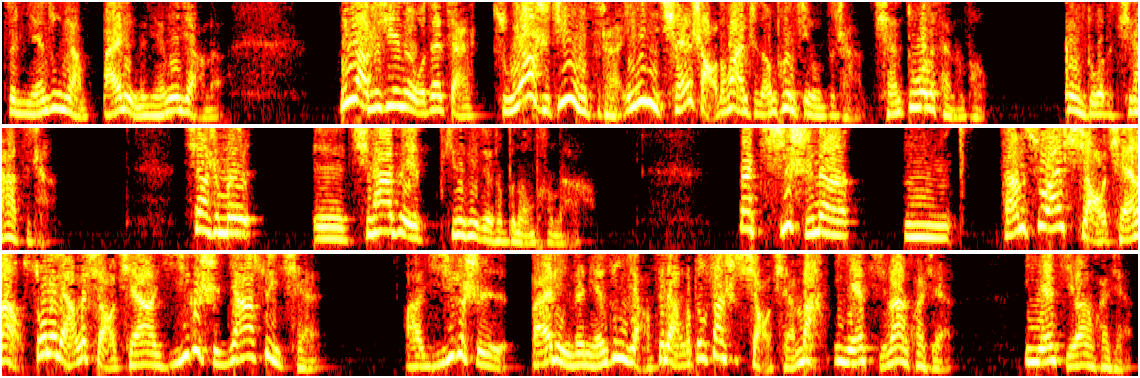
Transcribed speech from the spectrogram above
这年终奖白领的年终奖的。领导这些呢，我在讲，主要是金融资产，因为你钱少的话，你只能碰金融资产，钱多了才能碰更多的其他资产，像什么呃其他这些 P to P 这些都不能碰的啊。那其实呢，嗯。咱们说完小钱了，说了两个小钱啊，一个是压岁钱啊，一个是白领的年终奖，这两个都算是小钱吧，一年几万块钱，一年几万块钱，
